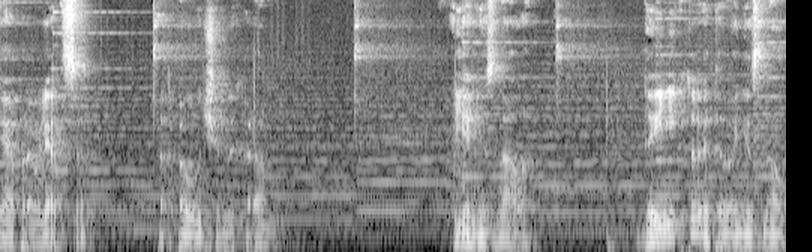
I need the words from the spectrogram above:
и оправляться от полученных ран. Я не знала. Да и никто этого не знал.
